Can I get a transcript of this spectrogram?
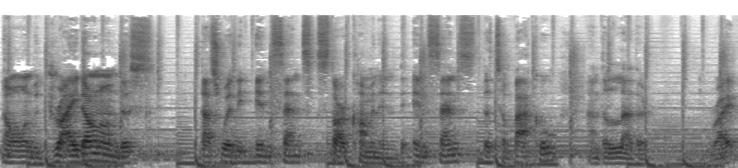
Now on the dry down on this, that's where the incense start coming in. The incense, the tobacco, and the leather, right?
